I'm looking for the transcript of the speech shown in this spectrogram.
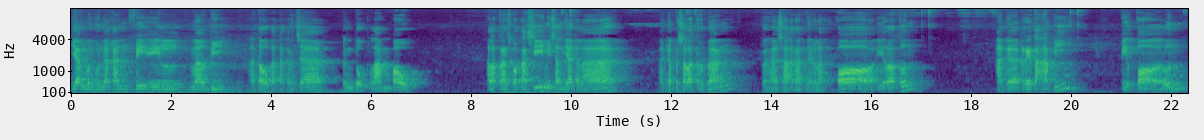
yang menggunakan fi'il maldi atau kata kerja bentuk lampau. Alat transportasi misalnya adalah ada pesawat terbang bahasa Arabnya adalah iratun ada kereta api titorun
